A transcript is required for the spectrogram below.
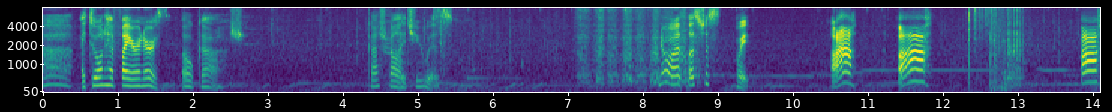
I don't have fire and earth. Oh gosh. Gosh golly gee whiz. You know what? Let's just wait. Ah! Ah! Ah!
